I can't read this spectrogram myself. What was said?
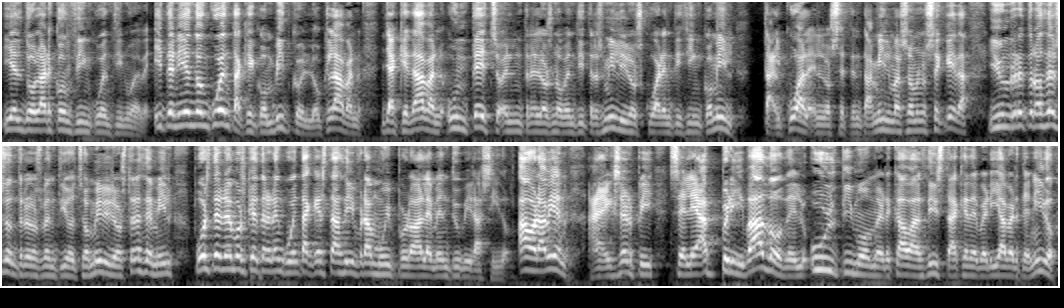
y el dólar con 59. Y teniendo en cuenta que con Bitcoin lo clavan ya que daban un techo entre los 93.000 y los 45.000 tal cual en los 70.000 más o menos se queda y un retroceso entre los 28.000 y los 13.000, pues tenemos que tener en cuenta que esta cifra muy probablemente hubiera sido. Ahora bien, a XRP se le ha privado del último mercado alcista que debería haber tenido,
